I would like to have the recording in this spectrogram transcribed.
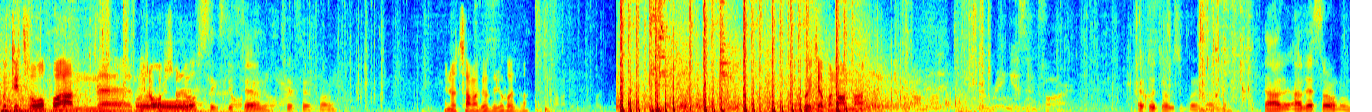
72 på han eh, var. 65 träffade jag på. Det är nog samma gubbe du sköt va? Skjuter jag på en annan. Jag skjuter också på den andra. Han, han honom.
